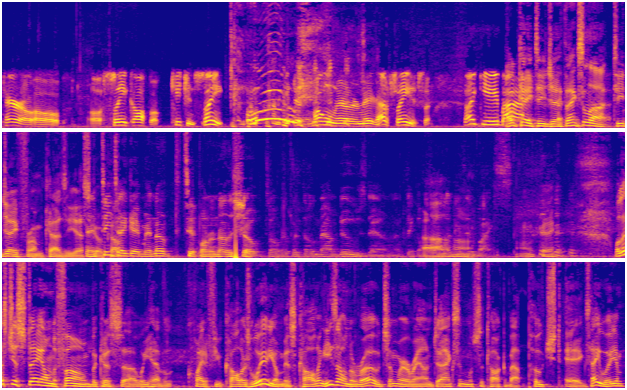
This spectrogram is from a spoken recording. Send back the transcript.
tear a, a, a sink off a kitchen sink? Get that bone there, and I've seen it. So, thank you. Bye. Okay, TJ, thanks a lot. TJ from Kosciusko. And TJ call. gave me another tip on another show. Told me to put those Mountain Dews down, and I think I'm following Uh-huh. his advice. Okay. Well, let's just stay on the phone because uh, we have quite a few callers. William is calling. He's on the road somewhere around Jackson. Wants to talk about poached eggs. Hey, William.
